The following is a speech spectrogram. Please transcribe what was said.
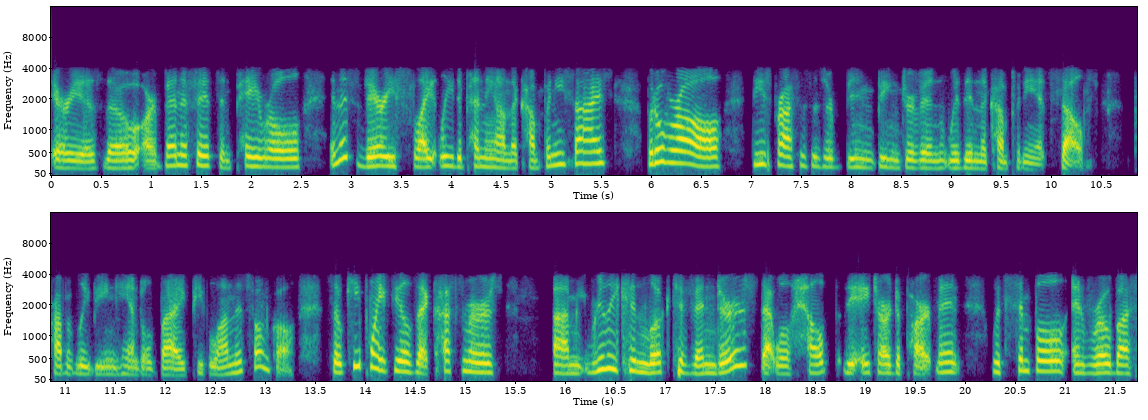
areas, though, are benefits and payroll, and this varies slightly depending on the company size. But overall, these processes are being, being driven within the company itself, probably being handled by people on this phone call. So Keypoint feels that customers um, really can look to vendors that will help the HR department with simple and robust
